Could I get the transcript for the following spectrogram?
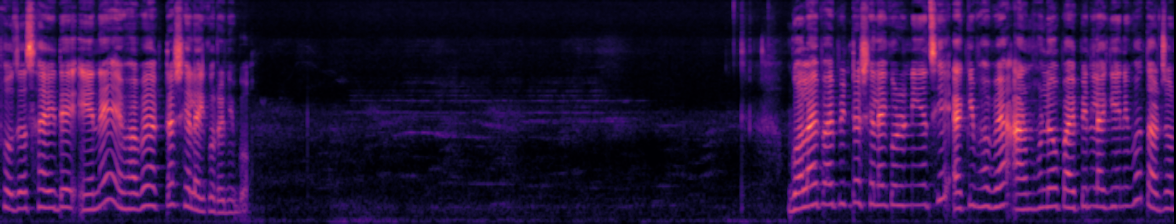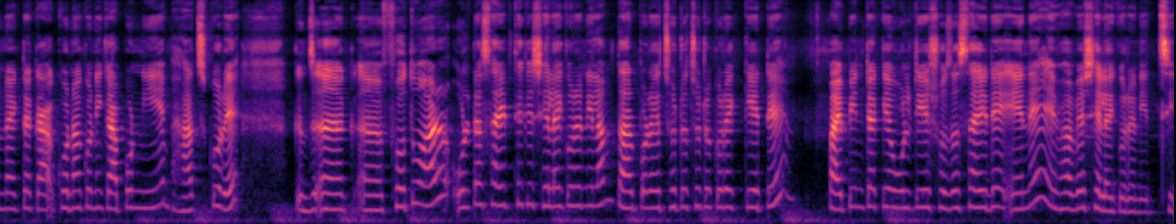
সোজা সাইডে এনে এভাবে একটা সেলাই করে নিব। গলায় পাইপিংটা সেলাই করে নিয়েছি। একইভাবে আর্ম হলেও পাইপিং লাগিয়ে নিব। তার জন্য একটা কোনাকুনি কাপড় নিয়ে ভাঁজ করে ফতুয়ার উল্টা সাইড থেকে সেলাই করে নিলাম। তারপরে ছোট ছোট করে কেটে পাইপিংটাকে উল্টিয়ে সোজা সাইডে এনে এভাবে সেলাই করে নিচ্ছি।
